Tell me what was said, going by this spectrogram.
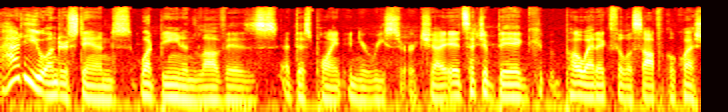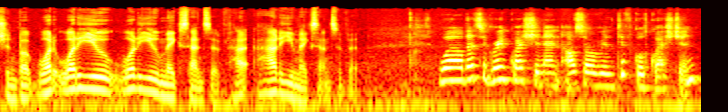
how do you understand what being in love is at this point in your research? Uh, it's such a big, poetic, philosophical question, but what, what, do you, what do you make sense of? How, how do you make sense of it? Well, that's a great question and also a really difficult question.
